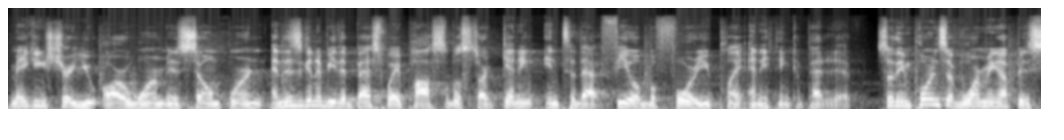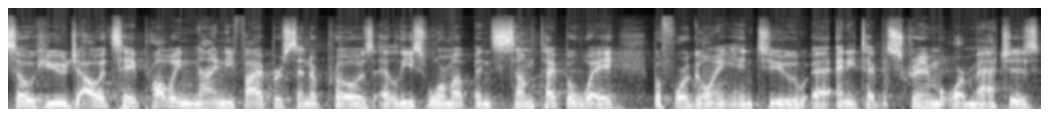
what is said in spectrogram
making sure you are warm is so important. And this is gonna be the best way possible to start getting into that feel before you play anything competitive. So the importance of warming up is so huge. I would say probably 95% of pros at least warm up in some type of way before going into uh, any type of scrim or matches.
